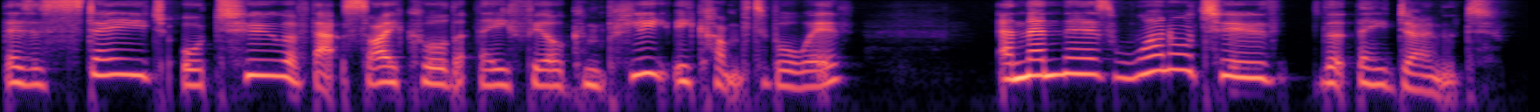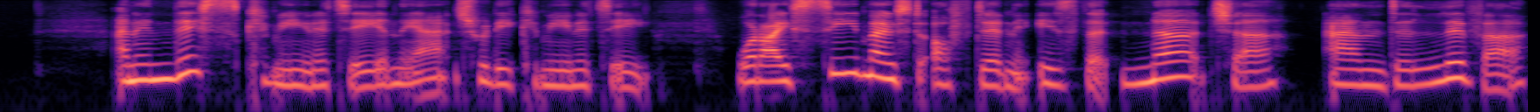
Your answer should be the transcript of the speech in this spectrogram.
there's a stage or two of that cycle that they feel completely comfortable with, and then there's one or two that they don't. And in this community, in the Actually community, what I see most often is that nurture and deliver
